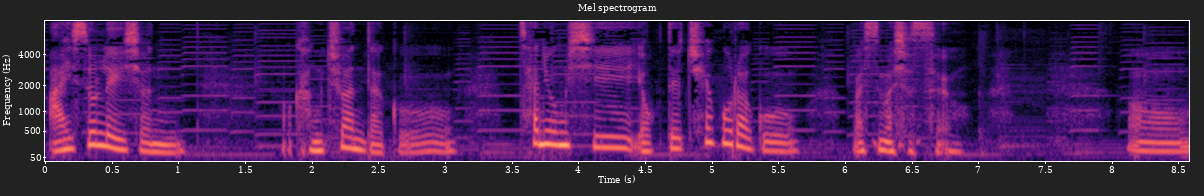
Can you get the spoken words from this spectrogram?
Isolation 강추한다고 찬용 씨 역대 최고라고 말씀하셨어요. 어,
